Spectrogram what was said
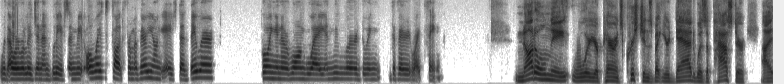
with our religion and beliefs, and we always thought from a very young age that they were going in a wrong way and we were doing the very right thing not only were your parents Christians, but your dad was a pastor. Uh,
